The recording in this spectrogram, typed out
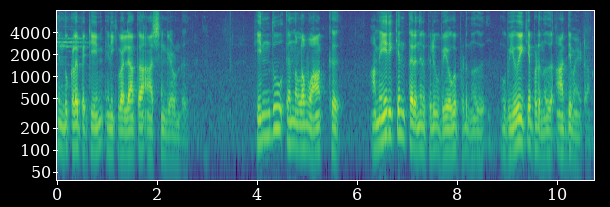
ഹിന്ദുക്കളെ പറ്റിയും എനിക്ക് വല്ലാത്ത ആശങ്കയുണ്ട്. ഹിന്ദു എന്നുള്ള വാക്ക് അമേരിക്കൻ തെരഞ്ഞെടുപ്പിൽ ഉപയോഗപ്പെടുന്നത് ഉപയോഗിക്കപ്പെടുന്നത് ആദ്യമായിട്ടാണ്.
